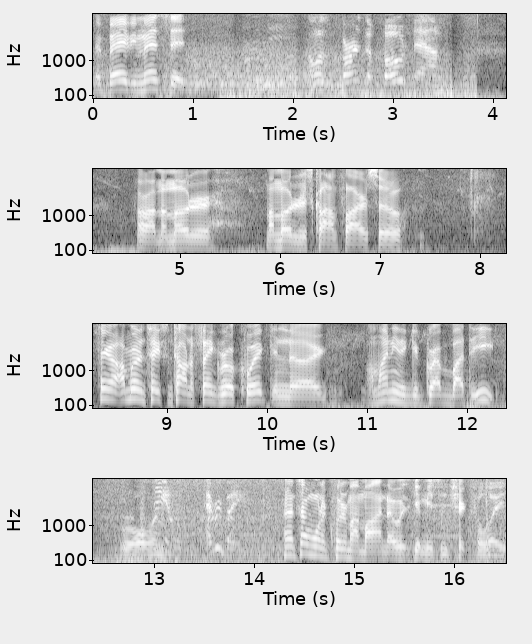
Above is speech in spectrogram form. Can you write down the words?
Hey, baby, missed it. Almost burnt the boat down. All right, my motor, my motor just caught on fire, so I think I'm gonna take some time to think real quick, and uh, I might need to get grab a bite to eat. Rolling. Saying everybody. Anytime I want to clear my mind, I always give me some Chick-fil-A.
